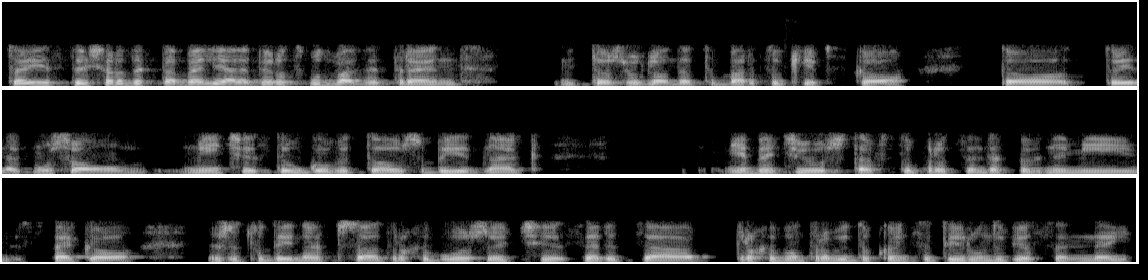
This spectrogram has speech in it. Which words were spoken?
To jest to środek tabeli, ale biorąc pod uwagę trend, i to już wygląda to bardzo kiepsko, to, to jednak muszą mieć z tyłu głowy to, żeby jednak nie być już tak w 100% pewnymi z tego, że tutaj jednak trzeba trochę włożyć serca, trochę wątroby do końca tej rundy wiosennej,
